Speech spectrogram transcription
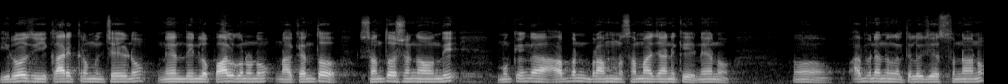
ఈరోజు ఈ కార్యక్రమం చేయడం నేను దీనిలో పాల్గొనడం నాకెంతో సంతోషంగా ఉంది. ముఖ్యంగా అర్బన్ బ్రాహ్మణ సమాజానికి నేను అభినందనలు తెలియజేస్తున్నాను.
